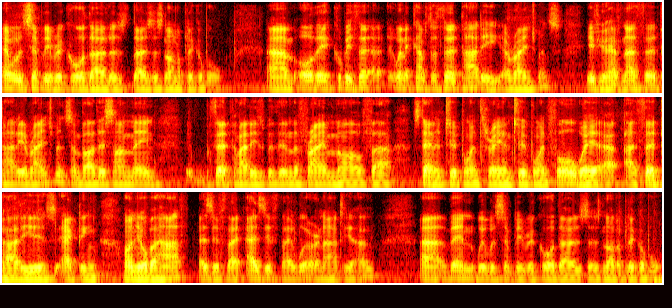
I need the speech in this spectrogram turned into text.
and we would simply record those as, those as non-applicable. Um, or there could be, when it comes to third party arrangements, if you have no third party arrangements, and by this I mean third parties within the frame of uh, standard 2.3 and 2.4 where a, a, third party is acting on your behalf as if they as if they were an RTO uh, then we would simply record those as not applicable.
